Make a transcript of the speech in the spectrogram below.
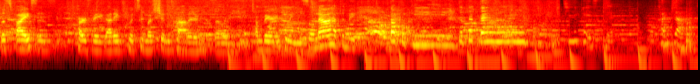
The spice is perfect. I didn't put too much chili powder, so I'm very pleased. So now I have to make tteokbokki. Chili paste. 간장.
